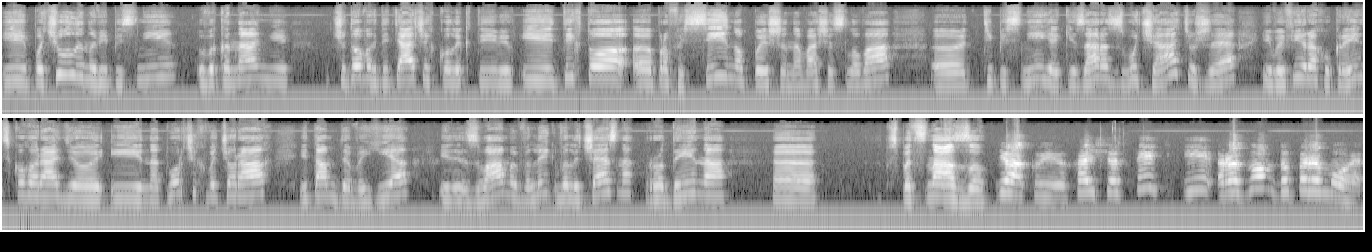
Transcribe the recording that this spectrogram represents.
і почули нові пісні у виконанні чудових дитячих колективів. І ті, хто е, професійно пише на ваші слова, е, ті пісні, які зараз звучать уже і в ефірах українського радіо, і на творчих вечорах, і там, де ви є, і з вами вели- величезна родина спецназу. Дякую, хай щастить і разом до перемоги.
